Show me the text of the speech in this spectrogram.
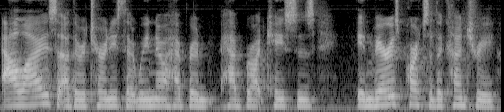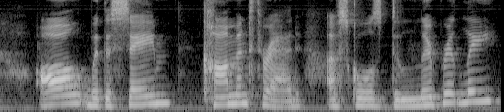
allies, other attorneys that we know have been have brought cases in various parts of the country, all with the same common thread of schools deliberately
